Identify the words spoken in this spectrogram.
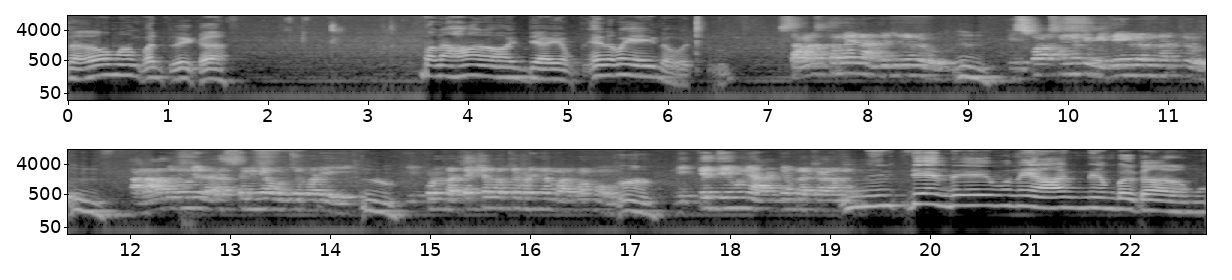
రోమా పత్రిక పదహారవ అధ్యాయం ఇరవై ఐదవ వచనం. సమస్తమైన అన్యజనులు ఉమ్, విశ్వాసమునికి విధేయులున్నట్లు ఉమ్, అనాది నుండి రహస్యంగా ఉంచబడి ఇప్పుడు ప్రత్యక్షపరచబడిన మర్మము. నిత్య దేవుని ఆజ్ఞ ప్రకారం నిత్య దేవుని ఆజ్ఞ ప్రకారము.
